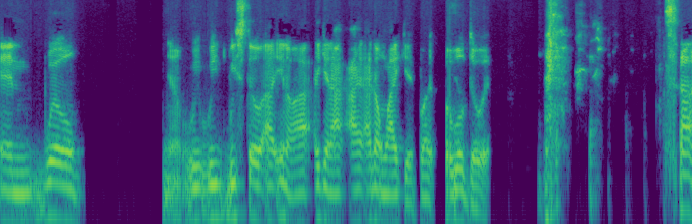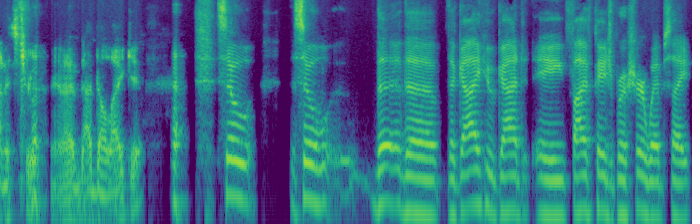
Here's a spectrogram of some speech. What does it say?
and we'll you know we we we still I, you know I, again I I don't like it, but but we'll do it. it's honest truth. I, I don't like it. so so the the the guy who got a five page brochure website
